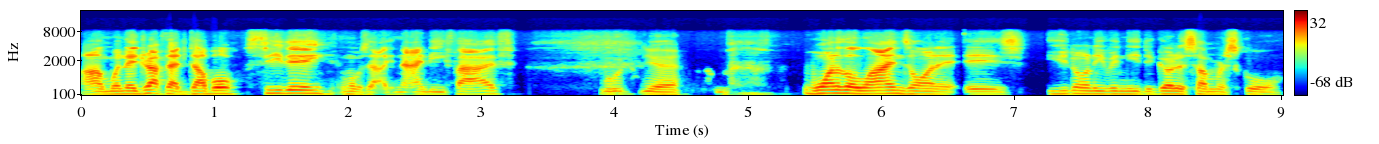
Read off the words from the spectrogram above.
um, when they dropped that double CD. and What was that like ninety five? Yeah. One of the lines on it is, "You don't even need to go to summer school.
